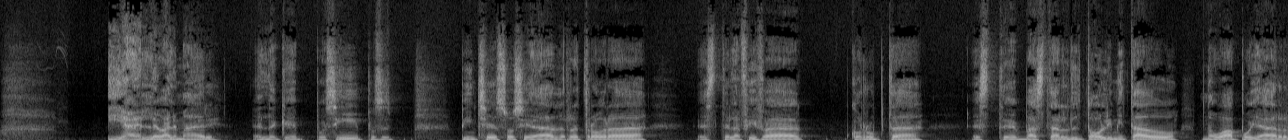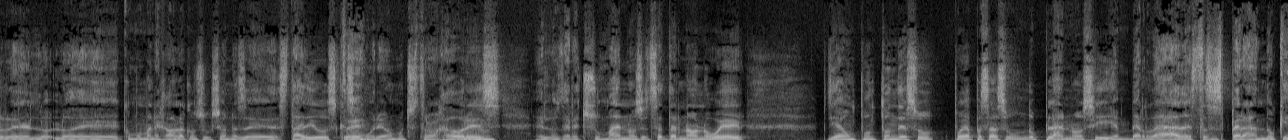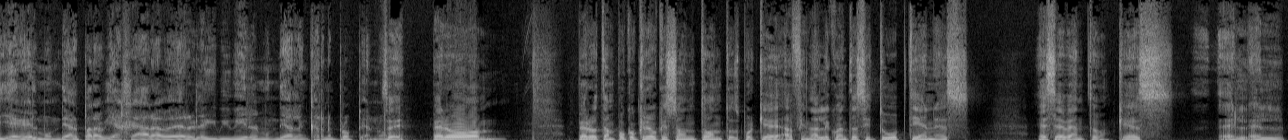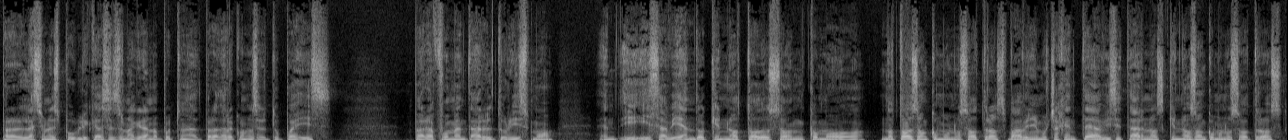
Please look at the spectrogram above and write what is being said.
Y a él le vale madre. El de que, pues sí, pues es pinche sociedad retrógrada, este, la FIFA corrupta, este, va a estar todo limitado, no va a apoyar eh, lo, lo de cómo manejaron las construcciones de estadios, que Sí. se murieron muchos trabajadores, eh, los derechos humanos, etcétera. No, no voy a ir. Llega un punto donde eso puede pasar a segundo plano si en verdad estás esperando que llegue el mundial para viajar a ver y vivir el mundial en carne propia, ¿no? Sí, pero, pero tampoco creo que son tontos, porque a final de cuentas, si tú obtienes ese evento, que es el, el- para relaciones públicas, es una gran oportunidad para dar a conocer tu país, para fomentar el turismo. en- y, y sabiendo que no todos son como no todos son como nosotros va a venir mucha gente a visitarnos que no son como nosotros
